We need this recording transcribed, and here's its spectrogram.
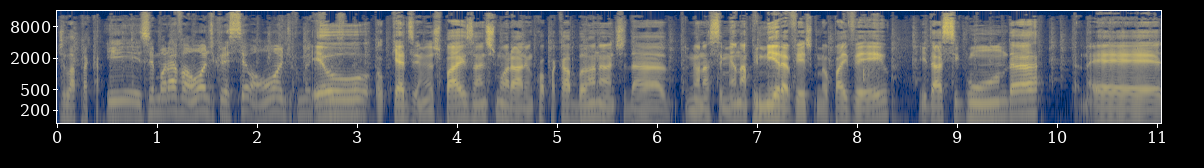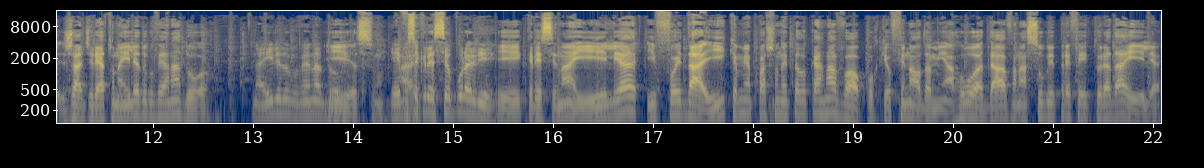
de lá para cá. E você morava onde? Cresceu aonde? Como é que foi isso Eu, quer dizer, meus pais antes moraram em Copacabana, antes da, do meu nascimento, na primeira vez que meu pai veio, e da segunda, é, já direto na Ilha do Governador. Na Ilha do Governador. Isso. E aí você Aí- cresceu por ali? E cresci na ilha, e foi daí que eu me apaixonei pelo carnaval, porque o final da minha rua dava na subprefeitura da ilha.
